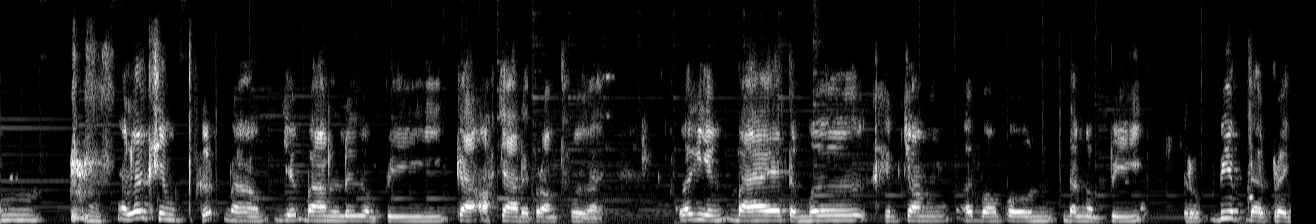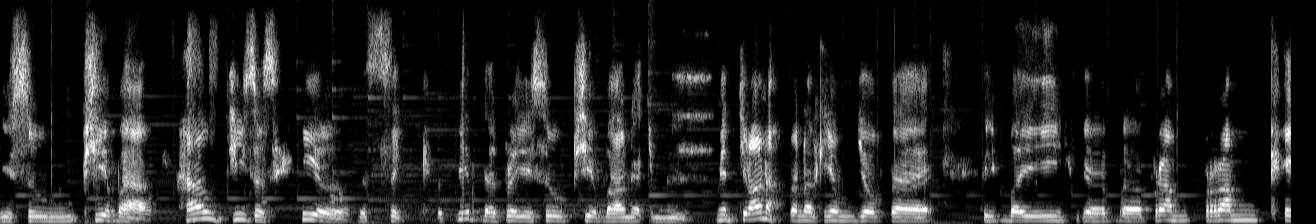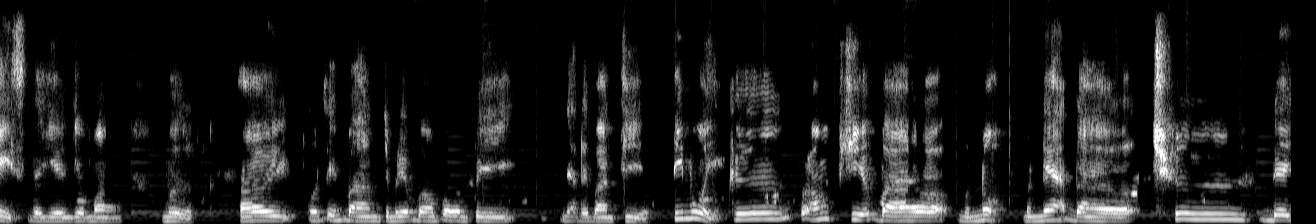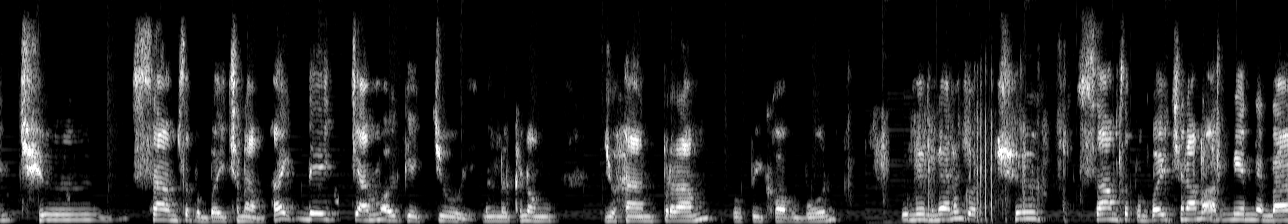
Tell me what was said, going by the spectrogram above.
ឥឡូវខ្ញុំគិតយើងបានឮអំពីការអស្ចារ្យដែលប្រងធ្វើហើយឥឡូវយើងបែរទៅមើលខ្ញុំចង់ឲ្យបងប្អូនដឹងអំពីរបៀបដែលព្រះយេស៊ូវព្យាបាល how Jesus heal the sick របៀបដែលព្រះយេស៊ូវព្យាបាលអ្នកជំងឺមានច្រើនណាស់ប៉ុន្តែខ្ញុំយកតែពី3 5 5 case ដែលយើងយកមកមើល ហើយអូនអ៊ីនបានជម្រាបបងប្អូនពីអ្នកដែលបានជាទី1គឺព្រះអង្គព្យាបាលមនុស្សម្នាក់ដែលឈឺដេកឈឺ38ឆ្នាំហើយដេកចាំឲ្យគេជួយនឹងនៅក្នុងយ៉ូហាន5ពីខ9គឺមានម្នាក់ហ្នឹងគាត់ឈឺ38ឆ្នាំអត់មានអ្នកណា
